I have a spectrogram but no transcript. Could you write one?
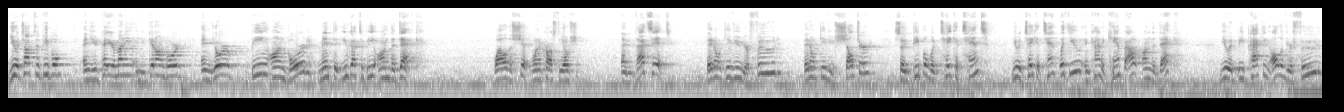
you would talk to the people and you'd pay your money and you'd get on board, and your being on board meant that you got to be on the deck while the ship went across the ocean. And that's it. They don't give you your food, they don't give you shelter. So people would take a tent you would take a tent with you and kind of camp out on the deck. You would be packing all of your food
